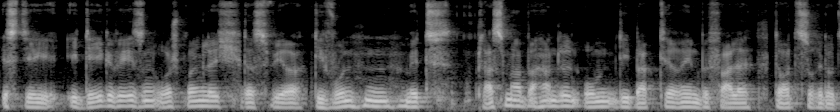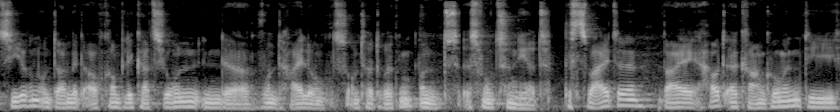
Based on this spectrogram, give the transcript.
ist die Idee gewesen ursprünglich, dass wir die Wunden mit Plasma behandeln, um die Bakterienbefalle dort zu reduzieren und damit auch Komplikationen in der Wundheilung zu unterdrücken. Und es funktioniert. Das Zweite, bei Hauterkrankungen, die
